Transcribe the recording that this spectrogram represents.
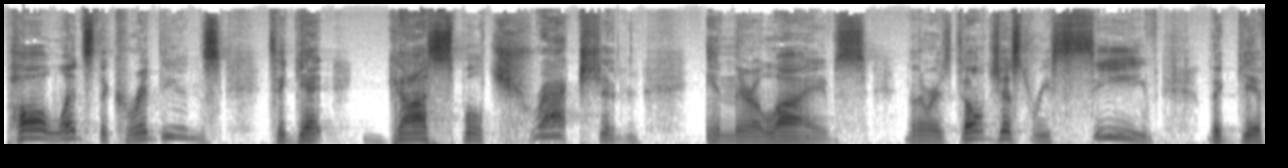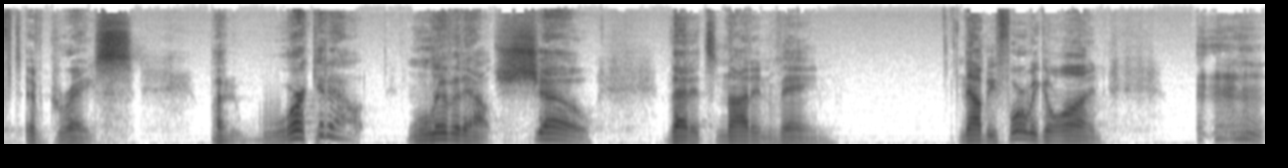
Paul wants the Corinthians to get gospel traction in their lives. In other words, don't just receive the gift of grace, but work it out, live it out, show that it's not in vain. Now, before we go on,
